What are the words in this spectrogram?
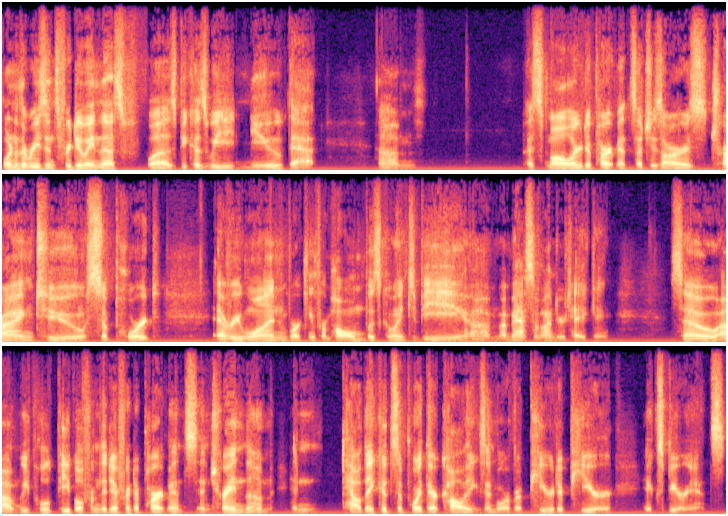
one of the reasons for doing this was because we knew that um, a smaller department such as ours trying to support everyone working from home was going to be um, a massive undertaking. So uh, we pulled people from the different departments and trained them in how they could support their colleagues in more of a peer-to-peer -peer experience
